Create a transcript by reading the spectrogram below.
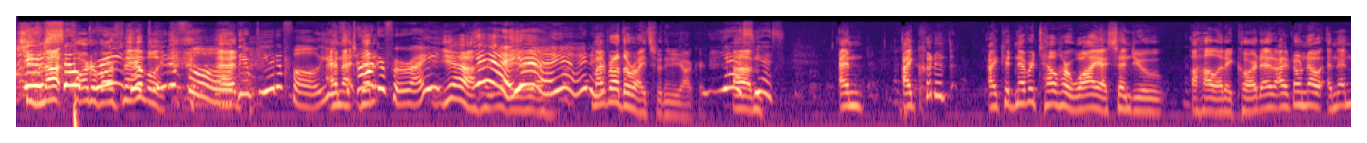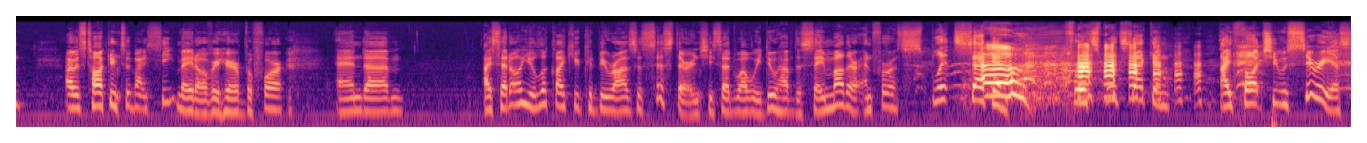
She's They're not so part of our family." They're family." beautiful. And- They're beautiful. You're and a I- then- photographer, right? yeah, Yeah, yeah, yeah. I know. My brother writes for the New Yorker. Yes, Um, yes. and I couldn't, I could never tell her why I send you a holiday card, and I don't know. And then I was talking to my seatmate over here before, and um, I said, "Oh, you look like you could be Roz's sister," and she said, "Well, we do have the same mother." And for a split second, Oh. for a split second, I thought she was serious,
